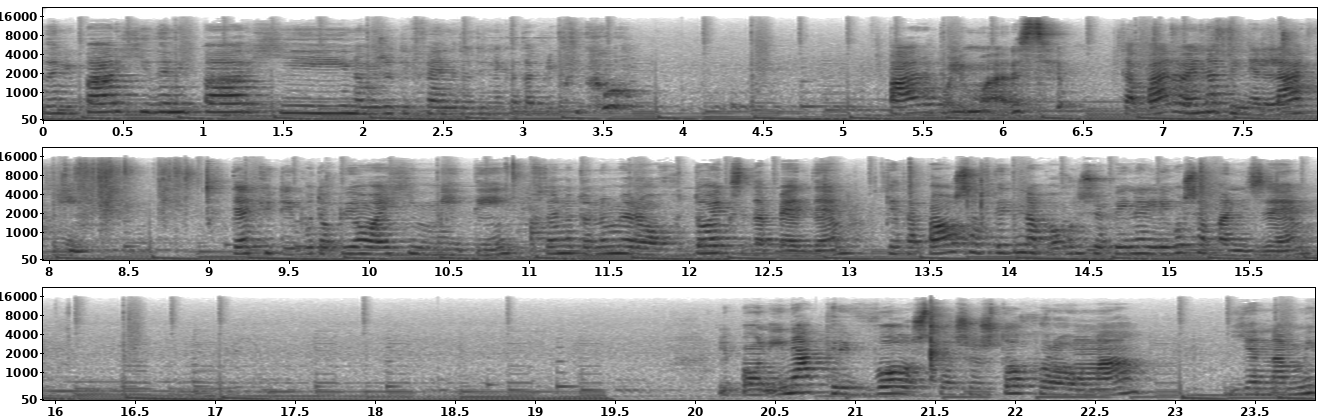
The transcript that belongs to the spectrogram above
δεν υπάρχει, δεν υπάρχει. Νομίζω ότι φαίνεται ότι είναι καταπληκτικό. Πάρα πολύ μου άρεσε. Θα πάρω ένα πινελάκι τέτοιου τύπου το οποίο έχει μύτη. Αυτό είναι το νούμερο 865 και θα πάω σε αυτή την απόχρωση η οποία είναι λίγο σαμπανιζέ. Λοιπόν, είναι ακριβώς το σωστό χρώμα για να μην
